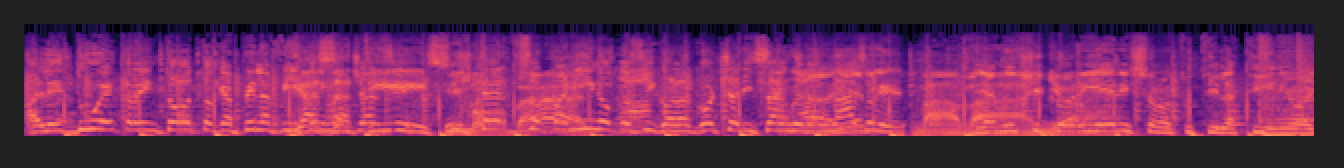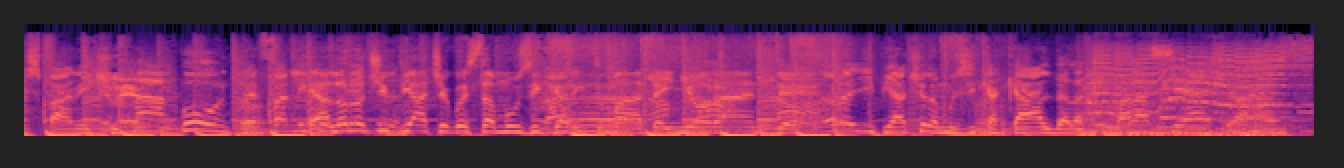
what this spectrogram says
alle 2.38 che ha appena finito di mangiarsi il terzo bello. panino così con la goccia di sangue dal Ah, naso gli, che... Ma gli amici io. corrieri sono tutti latini o ispanici. Ah, appunto. Per farli E a loro ci piace questa musica ritmata, ignorante. Allora gli piace la musica calda, la Ma la siesta!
